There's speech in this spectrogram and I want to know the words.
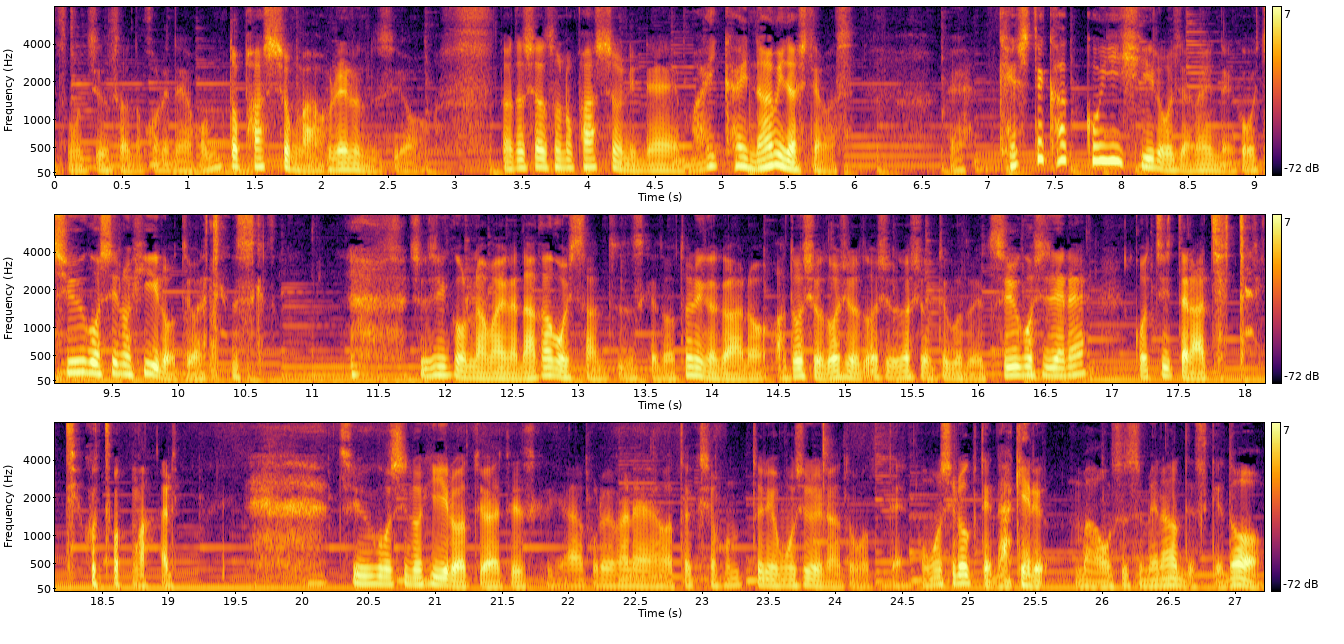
松本潤さんのこれねほんとパッションが溢れるんですよ。私はそのパッションにね毎回涙してます。決してかっこいいヒーローじゃないんだよ。こう中腰のヒーローって言われてるんですけど。主人公の名前が中越さんって言うんですけどとにかくあのあどうしようどうしようどうしようどうしようということで中腰でねこっち行ったらあっち行ったりっていうこともあり。中腰のヒーローって言われてるんですけどいやこれがね私本当に面白いなと思って面白くて泣けるまあおすすめなんですけど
